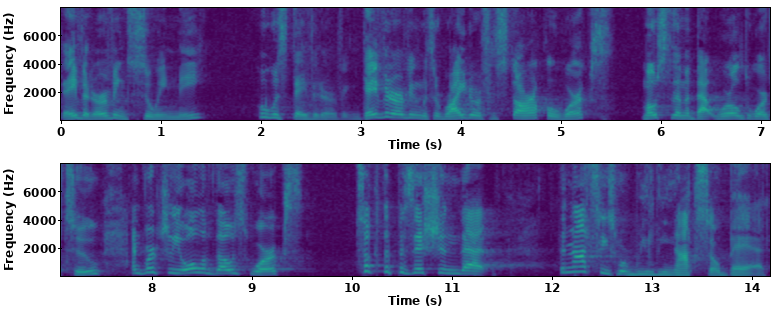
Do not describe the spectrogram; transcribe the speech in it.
David Irving suing me? Who was David Irving? David Irving was a writer of historical works, most of them about World War II, and virtually all of those works took the position that the Nazis were really not so bad,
